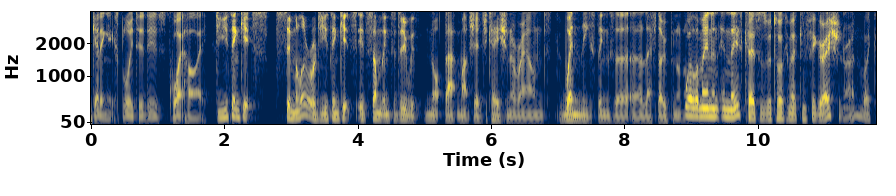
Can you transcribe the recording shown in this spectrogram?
getting exploited is quite high. Do you think it's similar or do you think it's it's something to do with not that much education around when these things are, are left open or not? Well, I mean, in, in these cases, we're talking about configuration, right? Like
